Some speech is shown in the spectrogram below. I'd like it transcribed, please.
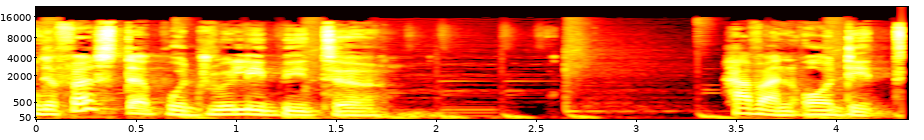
the first step would really be to have an audit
